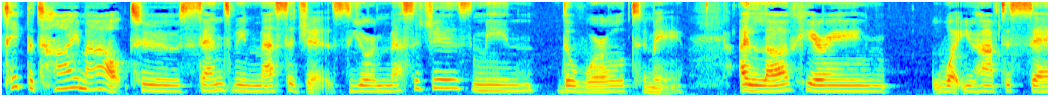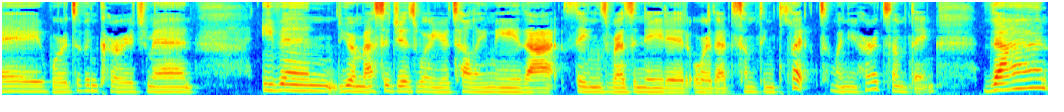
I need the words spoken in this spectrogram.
take the time out to send me messages. Your messages mean the world to me. I love hearing what you have to say, words of encouragement, even your messages where you're telling me that things resonated or that something clicked when you heard something. That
